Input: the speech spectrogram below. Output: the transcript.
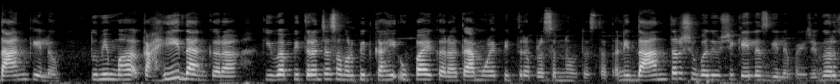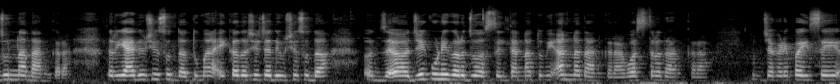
दान केलं तुम्ही म काहीही दान करा किंवा पित्रांच्या समर्पित काही उपाय करा त्यामुळे पित्र प्रसन्न होत असतात. आणि दान तर शुभ दिवशी केलंच गेलं पाहिजे गरजूंना दान करा. तर या दिवशी सुद्धा तुम्हाला एकादशीच्या दिवशी सुद्धा ज- जे कोणी गरजू असतील त्यांना तुम्ही अन्नदान करा वस्त्रदान करा. तुमच्याकडे पैसे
